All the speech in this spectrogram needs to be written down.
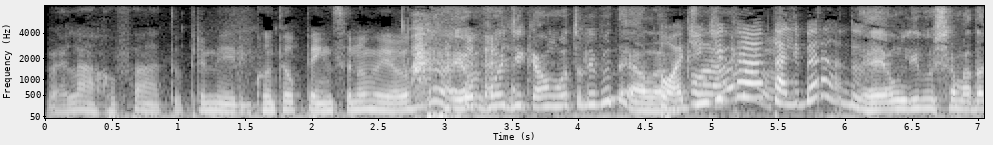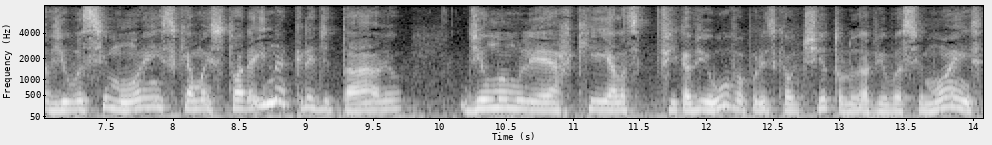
Vai lá, Rufato, primeiro, enquanto eu penso no meu. eu vou indicar um outro livro dela. Pode claro. indicar, tá liberado. É um livro chamado A Viúva Simões, que é uma história inacreditável de uma mulher que ela fica viúva, por isso que é o título, A Viúva Simões,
